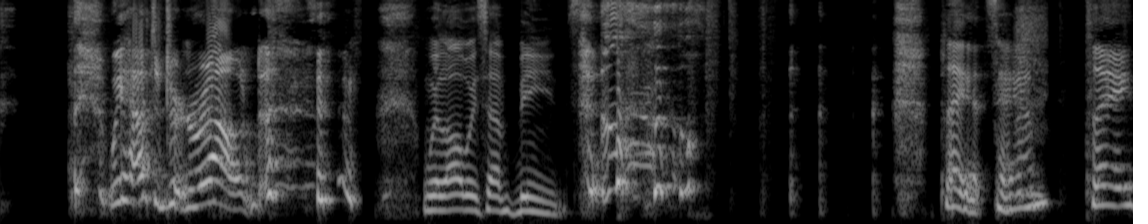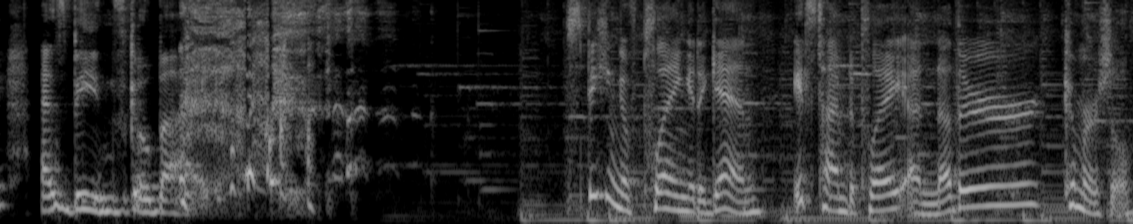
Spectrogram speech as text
we have to turn around. we'll always have beans. Play it, Sam. Play as beans go by. Speaking of playing it again, it's time to play another commercial.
